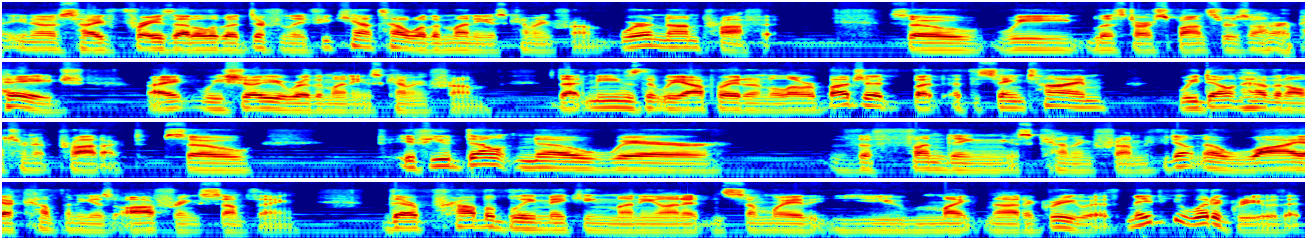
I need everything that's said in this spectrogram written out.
you know, so I phrase that a little bit differently. If you can't tell where the money is coming from, we're a nonprofit. So we list our sponsors on our page, right? We show you where the money is coming from. That means that we operate on a lower budget, but at the same time, we don't have an alternate product. So if you don't know where the funding is coming from, if you don't know why a company is offering something, they're probably making money on it in some way that you might not agree with. Maybe you would agree with it.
